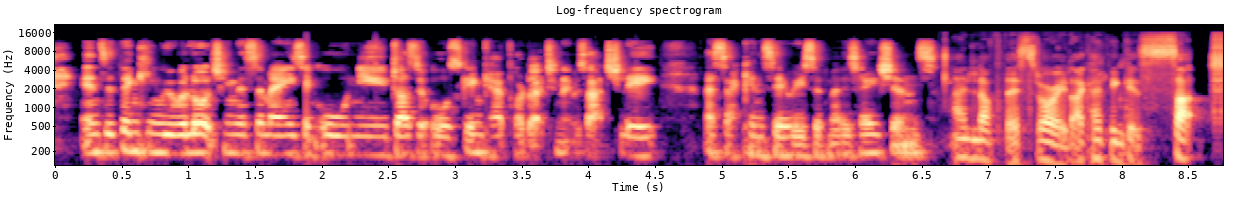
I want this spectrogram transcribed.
into thinking we were launching this amazing all new Does It All skincare product. And it was actually a second series of meditations. I love this story. Like, I think it's such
